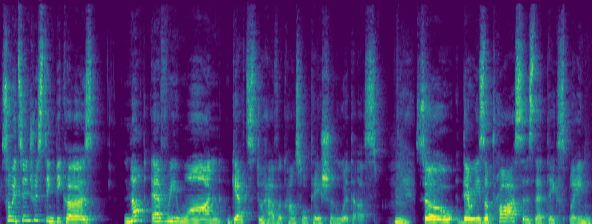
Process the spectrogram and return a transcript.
So, it's interesting because not everyone gets to have a consultation with us. Hmm. So there is a process that takes place,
